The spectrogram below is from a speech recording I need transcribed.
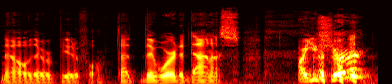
no, they were beautiful. That the word Adonis. Are you sure?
